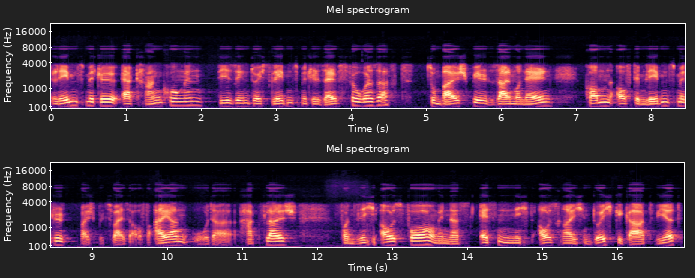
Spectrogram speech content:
Lebensmittelerkrankungen, die sind durchs Lebensmittel selbst verursacht. Zum Beispiel Salmonellen kommen auf dem Lebensmittel, beispielsweise auf Eiern oder Hackfleisch, von sich aus vor. Und wenn das Essen nicht ausreichend durchgegart wird,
